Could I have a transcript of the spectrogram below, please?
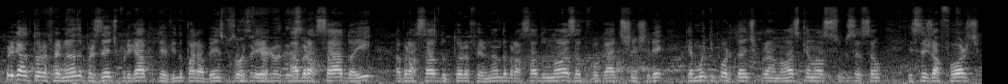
Obrigado, doutora Fernanda. Presidente, obrigado por ter vindo. Parabéns por você ter abraçado aí, abraçado a doutora Fernanda, abraçado nós, advogados de Xanxerê, que é muito importante para nós que a nossa subseção esteja forte.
